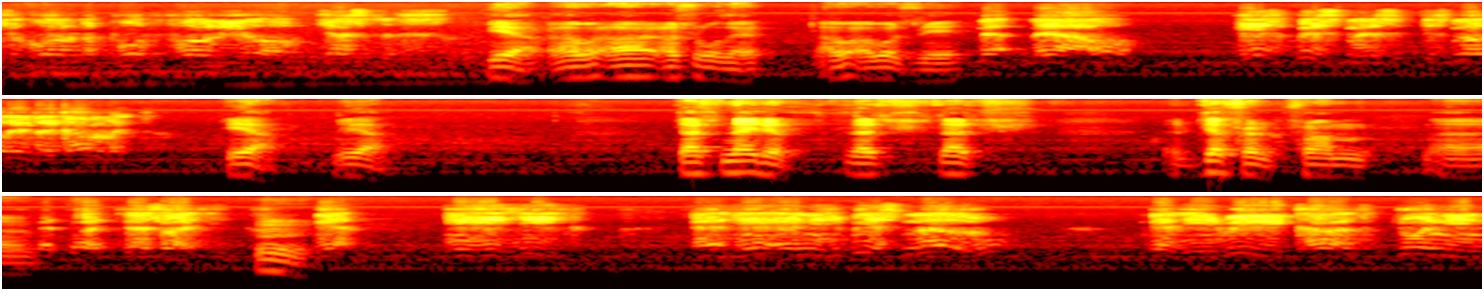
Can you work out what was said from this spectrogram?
took on a portfolio of justice. yeah I, I, I saw that I, I was there Now, now, his business is not in the government. yeah yeah. That's native. That's that's different from uh, That's right. That's right. hmm. Yeah. He, he, he, and, and he best know that he really can't join in,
